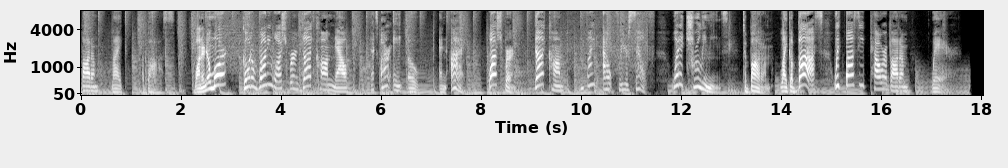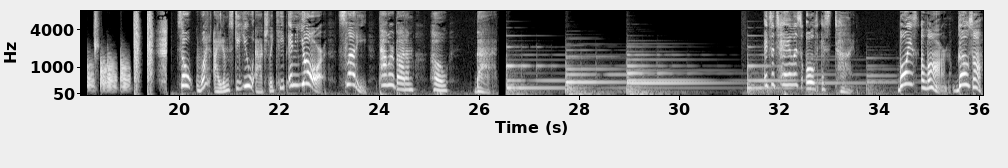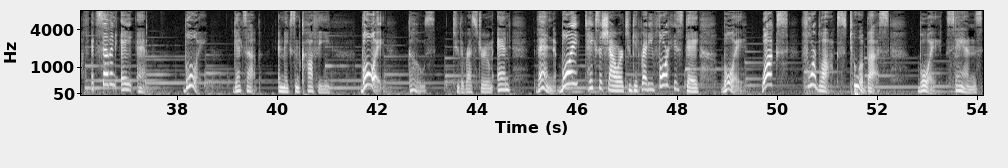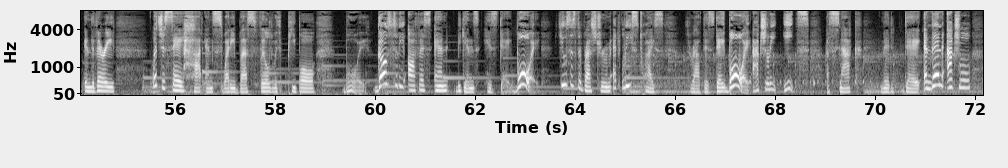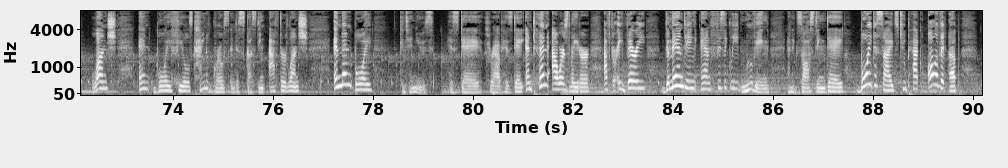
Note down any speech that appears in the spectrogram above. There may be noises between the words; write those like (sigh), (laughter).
bottom like a boss. Want to know more? Go to RaoniWashburn.com now. That's R A O N I Washburn.com and find out for yourself what it truly means to bottom like a boss with bossy power bottom wear. So, what items do you actually keep in your slutty power bottom hoe bag? It's a tale as old as time. Boy's alarm goes off at 7 a.m. Boy gets up and makes some coffee. Boy goes to the restroom and then boy takes a shower to get ready for his day. Boy walks four blocks to a bus. Boy stands in the very, let's just say, hot and sweaty bus filled with people Boy goes to the office and begins his day. Boy uses the restroom at least twice throughout this day. Boy actually eats a snack midday and then actual lunch. And boy feels kind of gross and disgusting after lunch. And then boy continues his day throughout his day. And 10 hours later, after a very demanding and physically moving and exhausting day, Boy decides to pack all of it up,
